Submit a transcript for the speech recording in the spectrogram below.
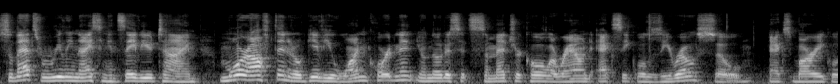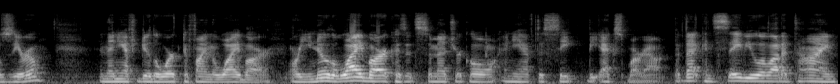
So that's really nice and can save you time. More often, it'll give you one coordinate. You'll notice it's symmetrical around x equals 0, so x bar equals 0. And then you have to do the work to find the y bar. Or you know the y bar because it's symmetrical, and you have to seek the x bar out. But that can save you a lot of time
